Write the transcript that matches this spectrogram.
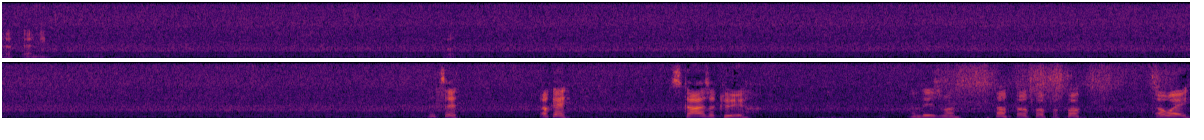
They're fanning. That's it. Okay. Skies are clear. And this one. Away.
